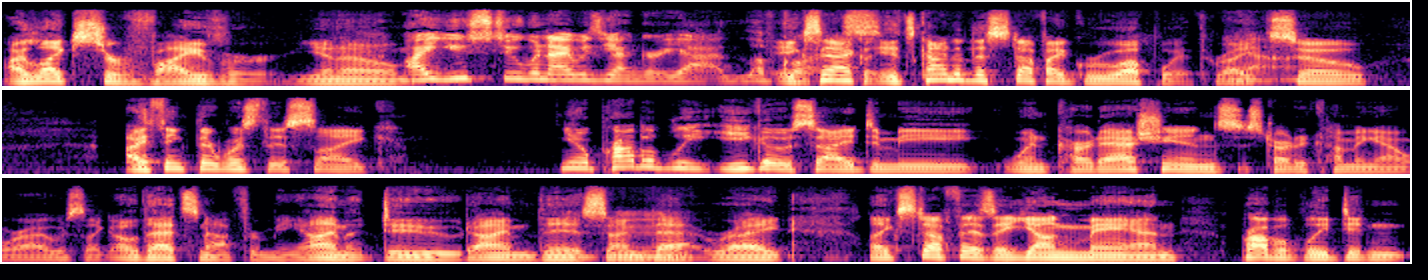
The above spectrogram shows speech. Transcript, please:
I liked Survivor. You know, Mm-hmm. I used to when I was younger. Yeah, of course. exactly. It's kind of the stuff I grew up with, right? Yeah. So, I think there was this like, you know, probably ego side to me when Kardashians started coming out, where I was like, oh, that's not for me. I'm a dude. I'm this. Mm-hmm. I'm that. Right? Like stuff as a young man probably didn't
